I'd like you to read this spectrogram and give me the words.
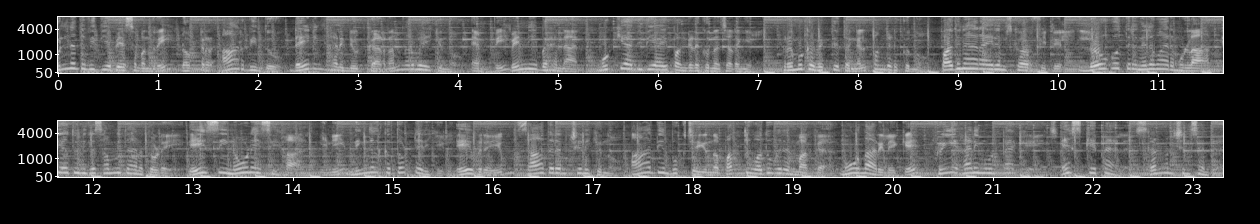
ഉന്നത വിദ്യാഭ്യാസ മന്ത്രി ഡോക്ടർ ആർ ബിന്ദു ഡൈനിങ് ഹാളിന്റെ ഉദ്ഘാടനം നിർവഹിക്കുന്നു. എം പി ബെന്നി ബെഹനാൻ മുഖ്യാതിഥിയായി പങ്കെടുക്കുന്ന ചടങ്ങിൽ പ്രമുഖ വ്യക്തിത്വങ്ങൾ പങ്കെടുക്കുന്നു. പതിനാറായിരം സ്ക്വയർ ഫീറ്റിൽ ലോകോത്തര നിലവാരമുള്ള അത്യാധുനിക സംവിധാനത്തോടെ A C non A C hall ഇനി നിങ്ങൾക്ക് തൊട്ടരികിൽ ഏവരെയും സാദരം ക്ഷണിക്കുന്നു. ആദ്യം ബുക്ക് ചെയ്യുന്ന പത്ത് വധുവരന്മാർക്ക് മൂന്നാറിലേക്ക് free honeymoon package S K palace convention centre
